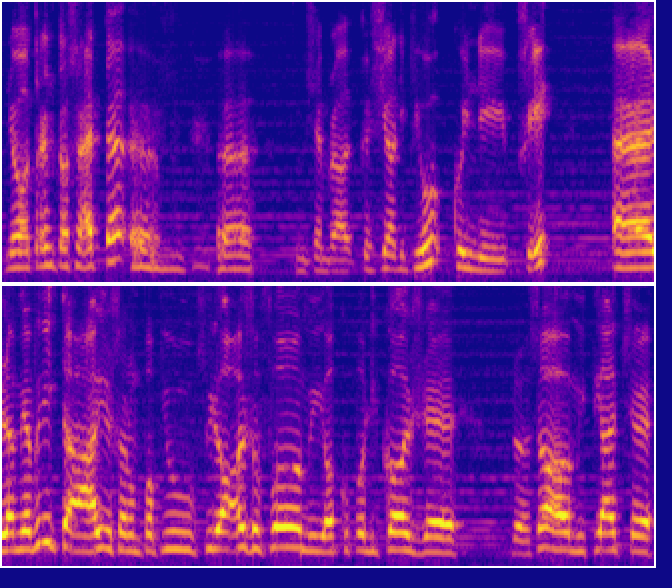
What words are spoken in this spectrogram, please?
ne ho 37, ehm, eh, mi sembra che sia di più, quindi sì. Eh, la mia vita, io sono un po' più filosofo, mi occupo di cose, lo so, mi piace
